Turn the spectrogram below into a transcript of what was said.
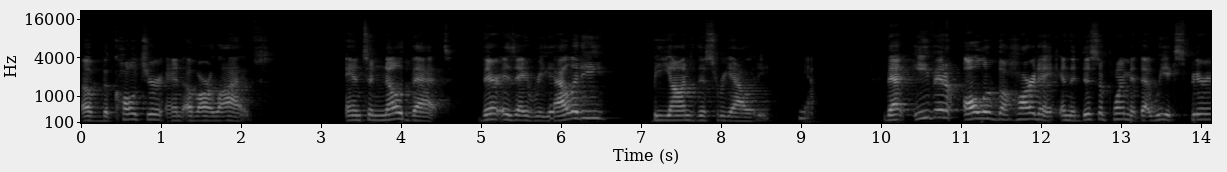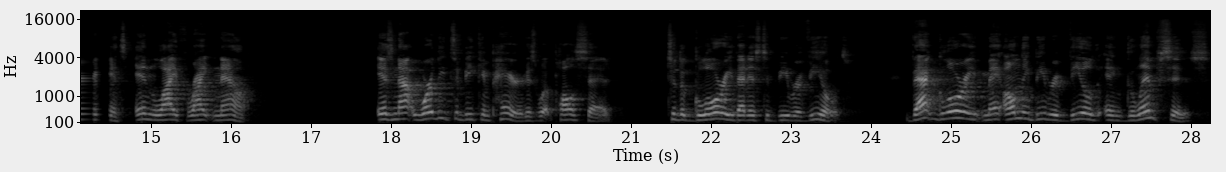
of the culture, and of our lives. And to know that there is a reality beyond this reality. Yeah. That even all of the heartache and the disappointment that we experience in life right now is not worthy to be compared, is what Paul said, to the glory that is to be revealed that glory may only be revealed in glimpses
